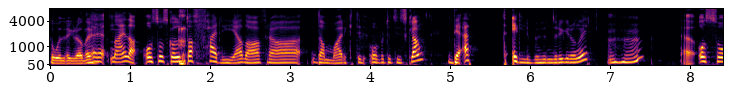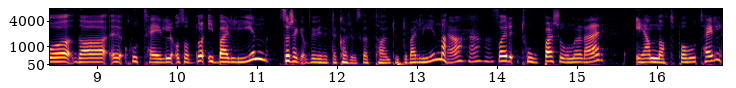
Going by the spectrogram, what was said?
200 kroner. Eh, nei da. Og så skal du ta ferja da fra Danmark til, over til Tyskland. Det er 1100 kroner. Mhm. -hmm. og så da eh, hotell og sånt noe. I Berlin så sjekker jeg, for vi tenkte kanskje vi skal ta en tur til Berlin. da. Ja, ja, ja. For to personer der, én natt på hotell,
